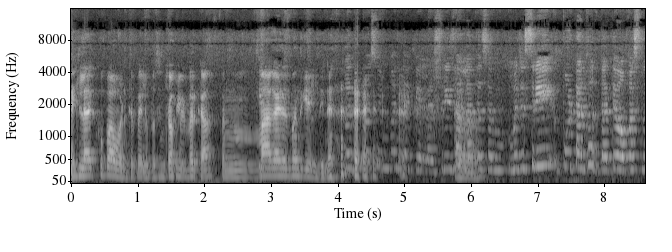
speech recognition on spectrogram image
हिला खूप आवडते पहिल्यापासून चॉकलेट बरं का पण मागायला बंद केली तिने. बंद श्री झाला तसं म्हणजे श्री पोटात होता तेव्हापासून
